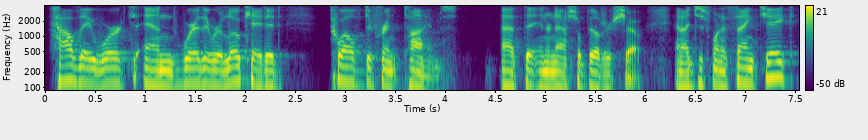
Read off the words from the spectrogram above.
how they worked, and where they were located 12 different times at the International Builders Show. And I just want to thank Jake.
